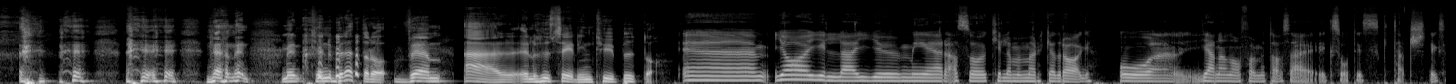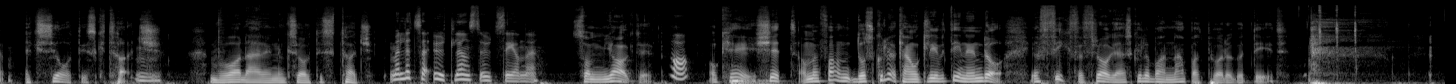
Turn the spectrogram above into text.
Nej men, men kan du berätta då, vem är, eller hur ser din typ ut då? Ehm, jag gillar ju mer alltså, killar med mörka drag och eh, gärna någon form av så här exotisk touch. Liksom. Exotisk touch Mm. Vad är en exotisk touch? Men lite så här utländskt utseende. Som jag typ? Ja. Okej, shit. Ja men fan, då skulle jag kanske klivit in ändå. Jag fick förfrågan, jag skulle bara nappat på det och gått dit.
